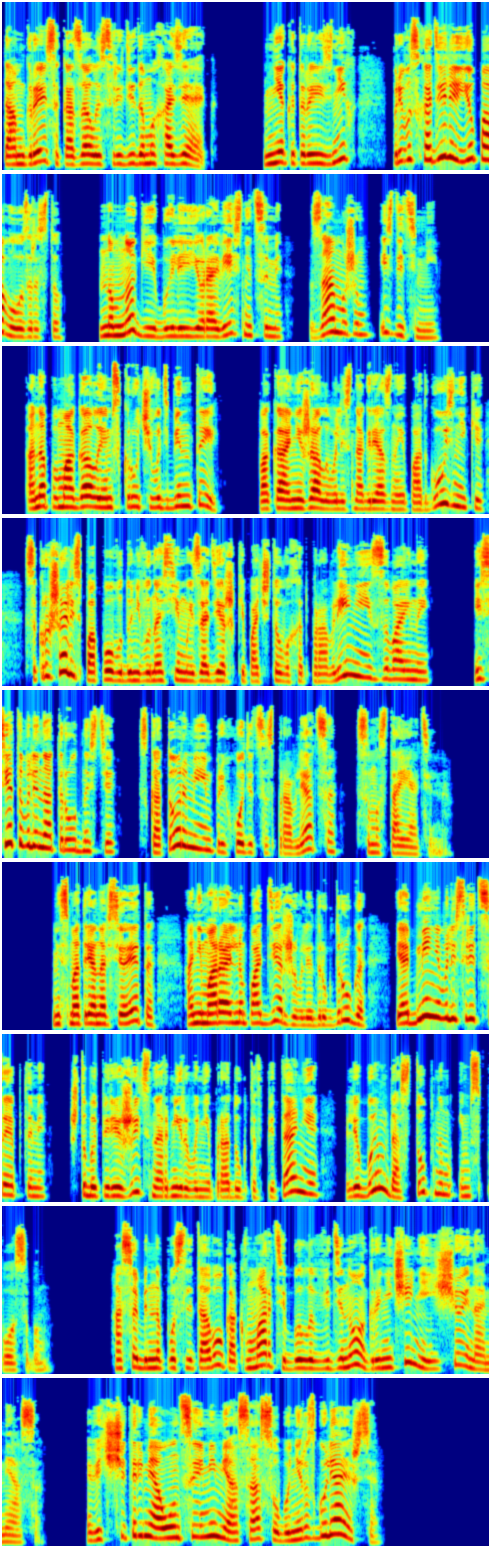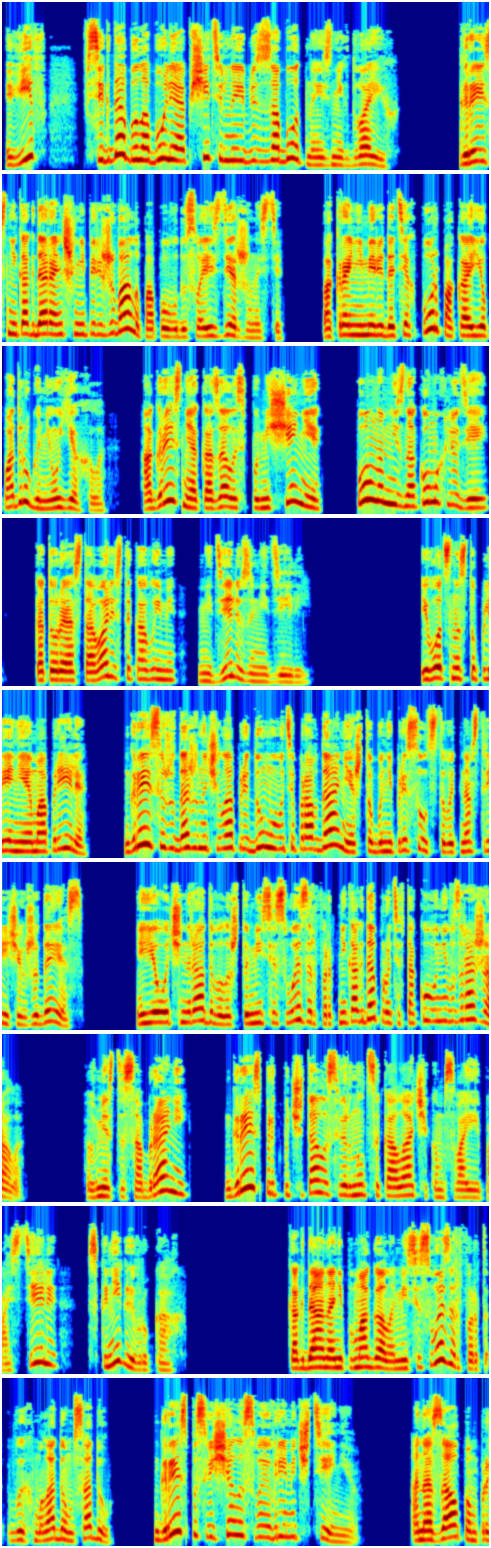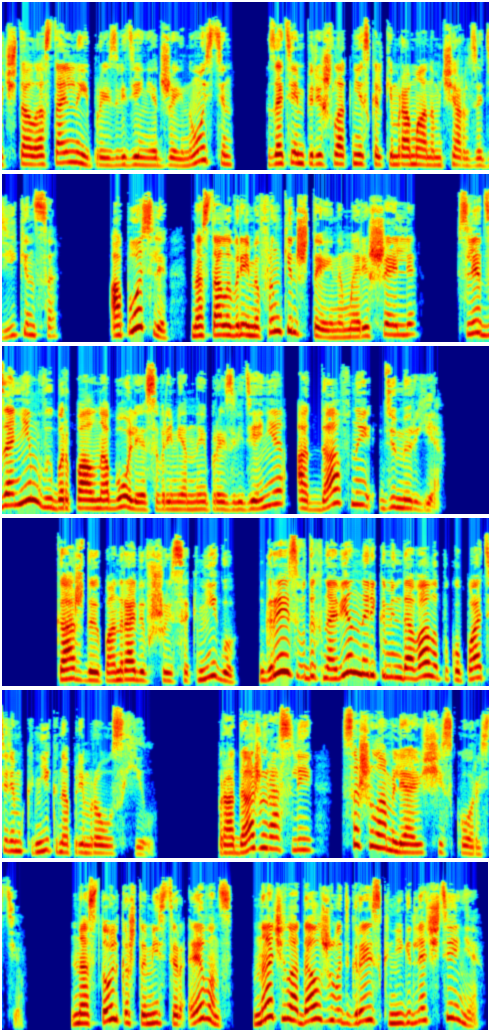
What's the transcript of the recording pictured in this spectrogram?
Там Грейс оказалась среди домохозяек. Некоторые из них превосходили ее по возрасту, но многие были ее ровесницами, замужем и с детьми. Она помогала им скручивать бинты, пока они жаловались на грязные подгузники, сокрушались по поводу невыносимой задержки почтовых отправлений из-за войны и сетовали на трудности, с которыми им приходится справляться самостоятельно. Несмотря на все это, они морально поддерживали друг друга и обменивались рецептами, чтобы пережить нормирование продуктов питания любым доступным им способом. Особенно после того, как в марте было введено ограничение еще и на мясо. Ведь с четырьмя унциями мяса особо не разгуляешься. Вив всегда была более общительной и беззаботной из них двоих. Грейс никогда раньше не переживала по поводу своей сдержанности, по крайней мере до тех пор, пока ее подруга не уехала, а Грейс не оказалась в помещении, полном незнакомых людей, которые оставались таковыми неделю за неделей. И вот с наступлением апреля Грейс уже даже начала придумывать оправдания, чтобы не присутствовать на встречах ЖДС. Ее очень радовало, что миссис Уэзерфорд никогда против такого не возражала. Вместо собраний Грейс предпочитала свернуться калачиком в своей постели с книгой в руках. Когда она не помогала миссис Уэзерфорд в их молодом саду, Грейс посвящала свое время чтению. Она залпом прочитала остальные произведения Джейн Остин, затем перешла к нескольким романам Чарльза Диккенса, а после настало время Франкенштейна Мэри Шелли. Вслед за ним выбор пал на более современные произведения от Дафны Дюмюрье. Каждую понравившуюся книгу Грейс вдохновенно рекомендовала покупателям книг на Примроуз-Хилл. Продажи росли с ошеломляющей скоростью. Настолько, что мистер Эванс начал одалживать Грейс книги для чтения.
